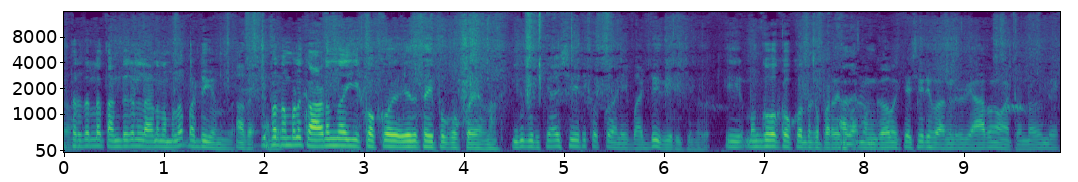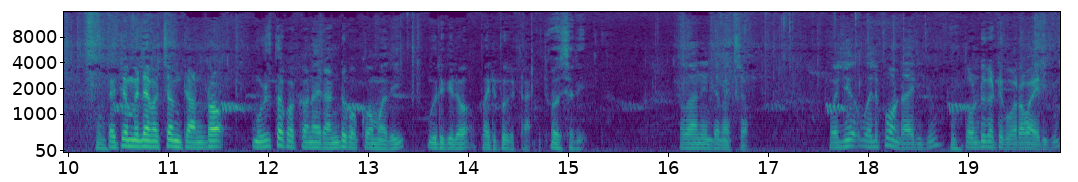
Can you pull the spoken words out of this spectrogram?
അത്തരത്തിലുള്ള തണ്ടുകളിലാണ് നമ്മൾ ബഡ് ചെയ്യുന്നത് ഇപ്പൊ നമ്മൾ കാണുന്ന ഈ കൊക്കോ ഏത് ടൈപ്പ് കൊക്കോയാണ്? ഇത് മുരിക്കാശ്ശേരി കൊക്കോയാണ് ഈ ബഡ് ചെയ്തിരിക്കുന്നത് ഈ മങ്കുവ കൊക്കോ എന്നൊക്കെ പറയുന്നത്. മങ്കുവ മങ്കോ മുരിക്കാശ്ശേരി ഭാഗങ്ങളിൽ വ്യാപകമായിട്ടുണ്ട്. അതിന്റെ ഏറ്റവും വലിയ മെച്ചം രണ്ടോ മുഴുത്ത കൊക്കോണെങ്കിൽ രണ്ട് കൊക്കോ മതി ഒരു കിലോ പരിപ്പ് കിട്ടാൻ. ഓ ശരി. അതാണ് എന്റെ മെച്ചം. വലിയ വലിപ്പം ഉണ്ടായിരിക്കും തൊണ്ടുകെട്ട് കുറവായിരിക്കും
